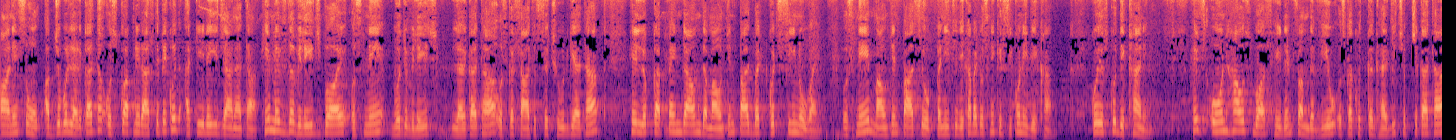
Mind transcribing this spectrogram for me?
on a home अब जो वो लड़का था, उसको अपने रास्ते पे खुद अकेले ही जाना था। Him is the village boy उसने वो जो विलेज लड़का था, उसका साथ उससे छूट गया था। He look up and down the mountain path but could see no one उसने माउंटेन पाथ से ऊपर नीचे देखा बट उसने किसी को नहीं देखा। कोई उसको दिखा नहीं। His own house was hidden from the view उसका खुद का घर भी छुप चुका था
